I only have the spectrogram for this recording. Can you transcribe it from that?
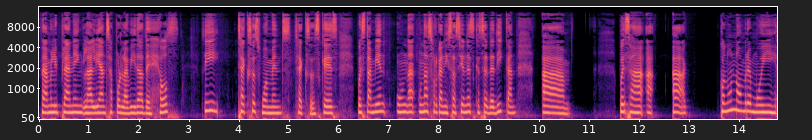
Family Planning, la Alianza por la Vida de Healthy Texas Women's Texas, que es pues también una, unas organizaciones que se dedican a pues a, a, con un nombre muy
